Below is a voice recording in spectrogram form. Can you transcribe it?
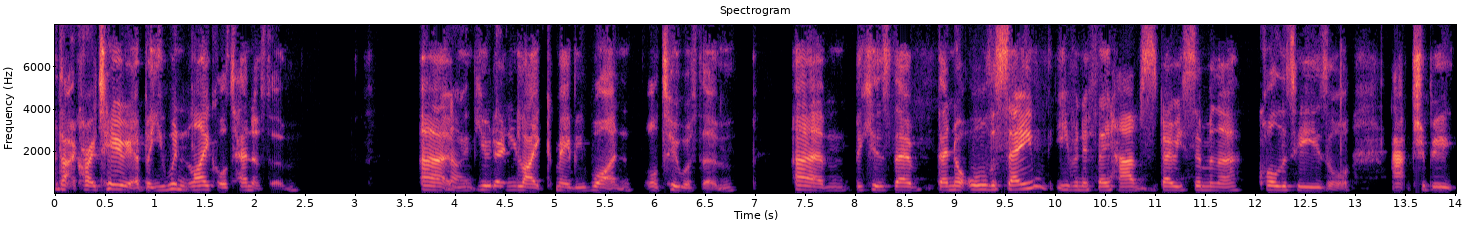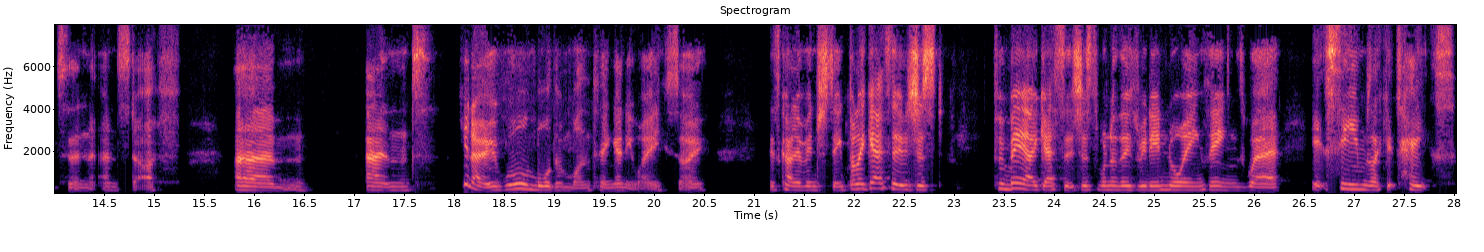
that criteria but you wouldn't like all 10 of them. Um No. you'd only like maybe one or two of them um because they're they're not all the same even if they have very similar qualities or attributes and and stuff. Um and you know we're all more than one thing anyway so it's kind of interesting. But i guess it was just for me i guess it's just one of those really annoying things where it seems like it takes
